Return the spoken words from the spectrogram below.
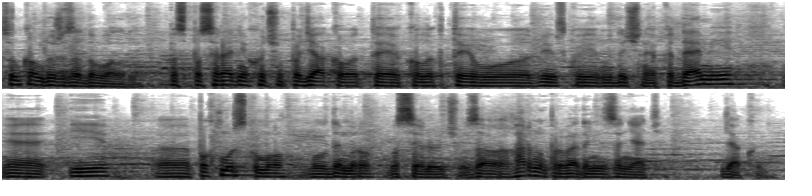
Цілком дуже задоволений. Безпосередньо хочу подякувати колективу Львівської медичної академії е, і е, Похмурському Володимиру Васильовичу за гарно проведені заняття. Дякую.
